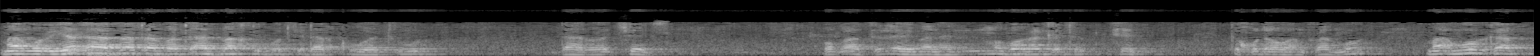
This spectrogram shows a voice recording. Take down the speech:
معمولیت حضرت البته از وقتی بود که در کوه تور در چیز وقت ایمن مبارکت چیز که خداوند فرمود معمور کرد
